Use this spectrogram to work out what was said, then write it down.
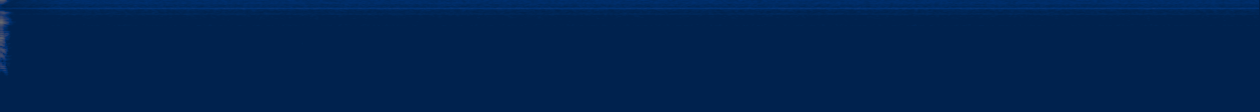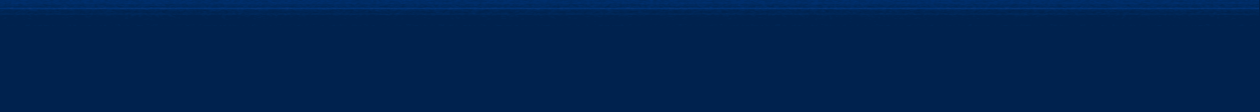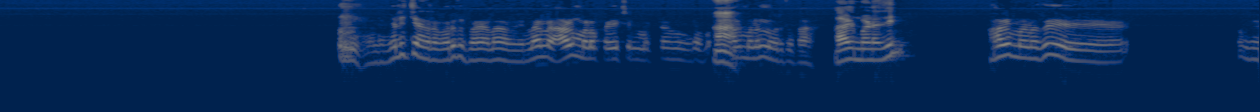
அந்த வெளிச்சம் அதில் வருதுப்பா ஆனால் அது என்னன்னு ஆழ்மன பயிற்சின்னு மட்டும். ஆழ்மனன்னு வருதுப்பா ஆழ்மனதின் ஆழ்மனது?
